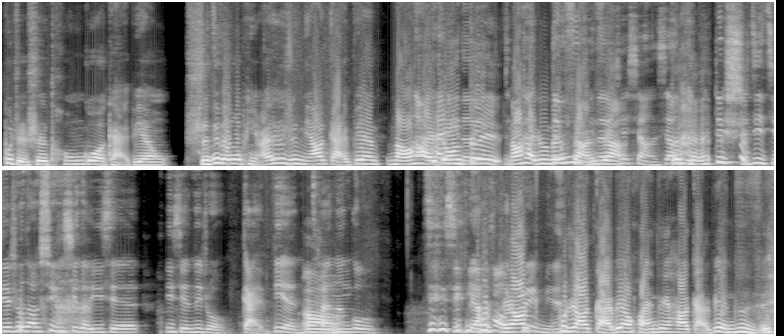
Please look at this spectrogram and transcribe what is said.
不只是通过改变实际的物品，而且是你要改变脑海中对脑海中的想象。想象，对对对实际接收到讯息的一些一些那种改变，嗯才能够进行良好睡眠不。只要改变环境，还要改变自己。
